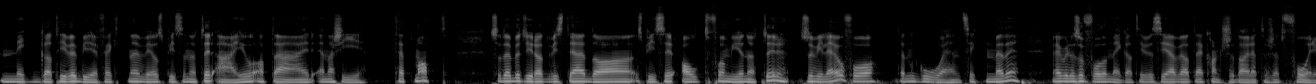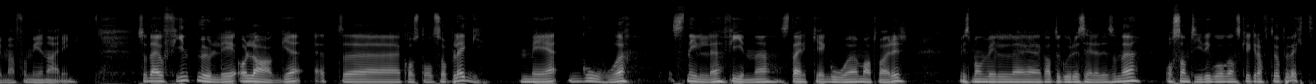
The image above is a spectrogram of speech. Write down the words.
negative bieffektene ved å spise nøtter er jo at det er energitett mat. Så det betyr at hvis jeg da spiser altfor mye nøtter, så vil jeg jo få den gode hensikten med de, men jeg vil også få den negative sida ved at jeg kanskje da rett og slett får i meg for mye næring. Så det er jo fint mulig å lage et uh, kostholdsopplegg med gode, snille, fine, sterke, gode matvarer, hvis man vil eh, kategorisere de som det, og samtidig gå ganske kraftig opp i vekt.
